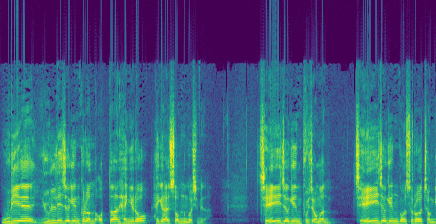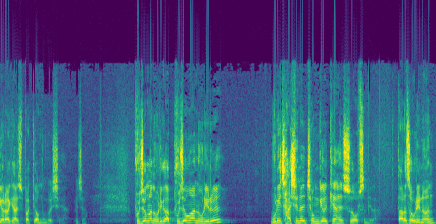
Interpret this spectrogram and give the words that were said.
우리의 윤리적인 그런 어떠한 행위로 해결할 수 없는 것입니다. 제의적인 부정은 제의적인 것으로 정결하게 할 수밖에 없는 것이에요. 그죠? 부정한 우리가 부정한 우리를 우리 자신을 정결케 할 수 없습니다. 따라서 우리는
